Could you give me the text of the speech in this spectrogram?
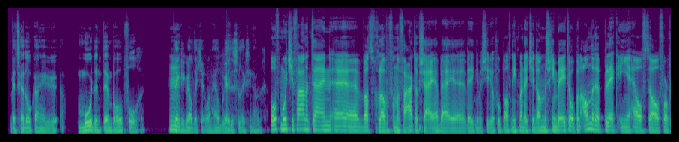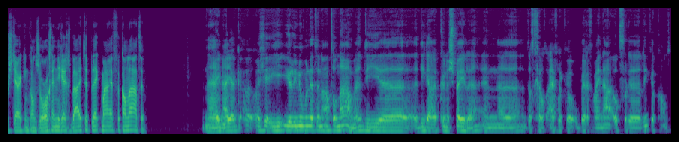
wedstrijden elkaar in moordend tempo opvolgen, Hm. denk ik wel dat je gewoon een heel brede selectie nodig hebt. Of moet je Valentijn, eh, wat geloof ik Van de Vaart ook zei, hè, bij, eh, weet ik niet, bij Studio Voetbal of niet, maar dat je dan misschien beter op een andere plek in je elftal voor versterking kan zorgen en die rechtsbuitenplek maar even kan laten. Nee, nou ja, als je, jullie noemen net een aantal namen die, uh, die daar kunnen spelen. En uh, dat geldt eigenlijk op Bergwijn na ook voor de linkerkant.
